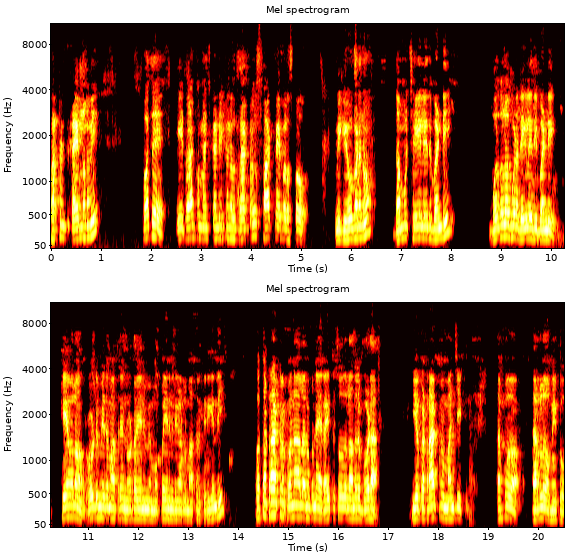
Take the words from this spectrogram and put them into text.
పర్సెంట్ టైర్లు ఉన్నవి పోతే ఈ ట్రాక్టర్ మంచి కండిషన్ గల ట్రాక్టర్ స్పాట్ పేపర్స్తో మీకు ఇవ్వబడను. దమ్ము చేయలేదు బండి బురదలో కూడా దిగలేదు ఈ బండి. కేవలం రోడ్డు మీద మాత్రమే నూట ఎనిమిది ముప్పై ఎనిమిది గంటలు మాత్రం తిరిగింది. కొత్త ట్రాక్టర్ కొనాలనుకునే రైతు సోదరులందరూ కూడా ఈ యొక్క ట్రాక్టర్ మంచి తక్కువ ధరలో మీకు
